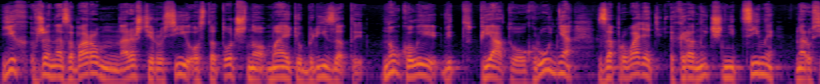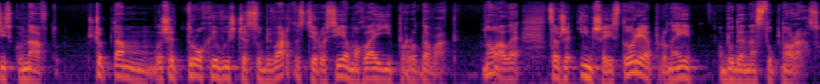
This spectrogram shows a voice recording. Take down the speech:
їх вже незабаром нарешті Росії остаточно мають обрізати. Ну коли від 5 грудня запровадять граничні ціни на російську нафту, щоб там лише трохи вище собівартості Росія могла її продавати. Ну але це вже інша історія. Про неї буде наступного разу.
